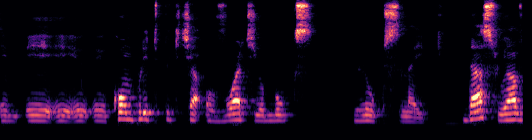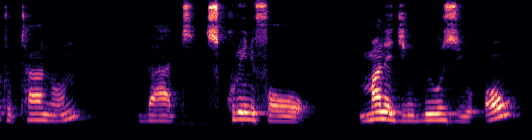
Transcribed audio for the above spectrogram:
a, a, a, a complete picture of what your books looks like. Thus we have to turn on that screen for managing bills you owe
